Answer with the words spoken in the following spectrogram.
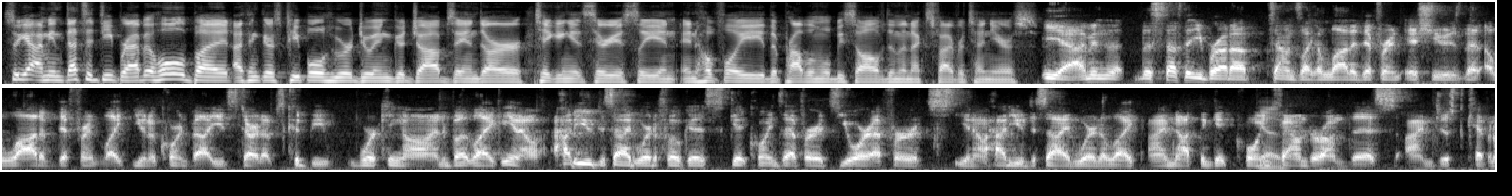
So, yeah, I mean, that's a deep rabbit hole, but I think there's people who are doing good jobs and are taking it seriously. And, and hopefully the problem will be solved in the next five or 10 years. Yeah, I mean, the, the stuff that you brought up sounds like a lot of different issues that a lot of different, like, unicorn valued startups could be working on. But, like, you know, how do you decide where to focus Gitcoin's efforts, your efforts? You know, how do you decide where to, like, I'm not the Gitcoin yeah. founder on this, I'm just Kevin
